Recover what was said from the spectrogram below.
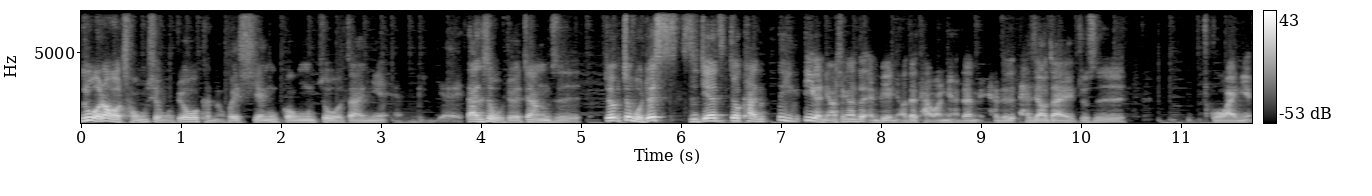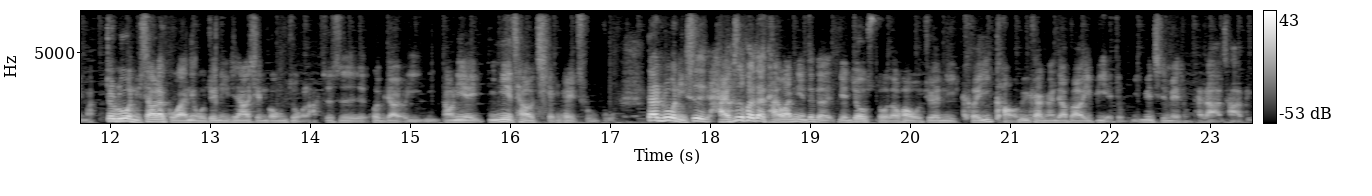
如果让我重选，我觉得我可能会先工作再念 MBA。但是我觉得这样子，就就我觉得直接就看第第一个，你要先看这 MBA，你要在台湾念还在美，还是还是要在就是国外念嘛？就如果你是要在国外念，我觉得你现在要先工作啦，就是会比较有意义，然后你也你也才有钱可以出国。但如果你是还是会在台湾念这个研究所的话，我觉得你可以考虑看看要不要一毕业就毕业，因为其实没什么太大的差别。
